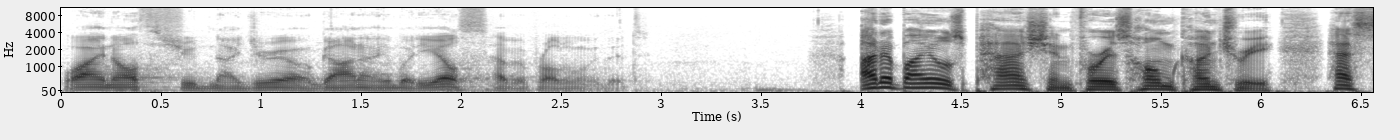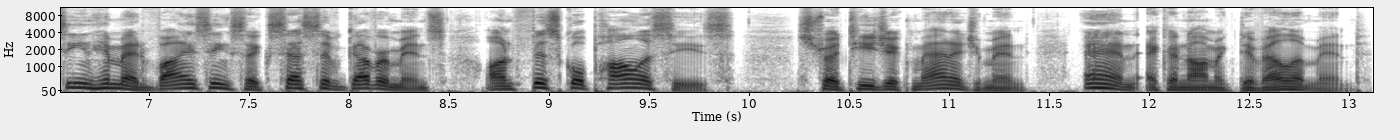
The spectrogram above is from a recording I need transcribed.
why not should Nigeria or Ghana or anybody else have a problem with it? Adebayo's passion for his home country has seen him advising successive governments on fiscal policies, strategic management, and economic development.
